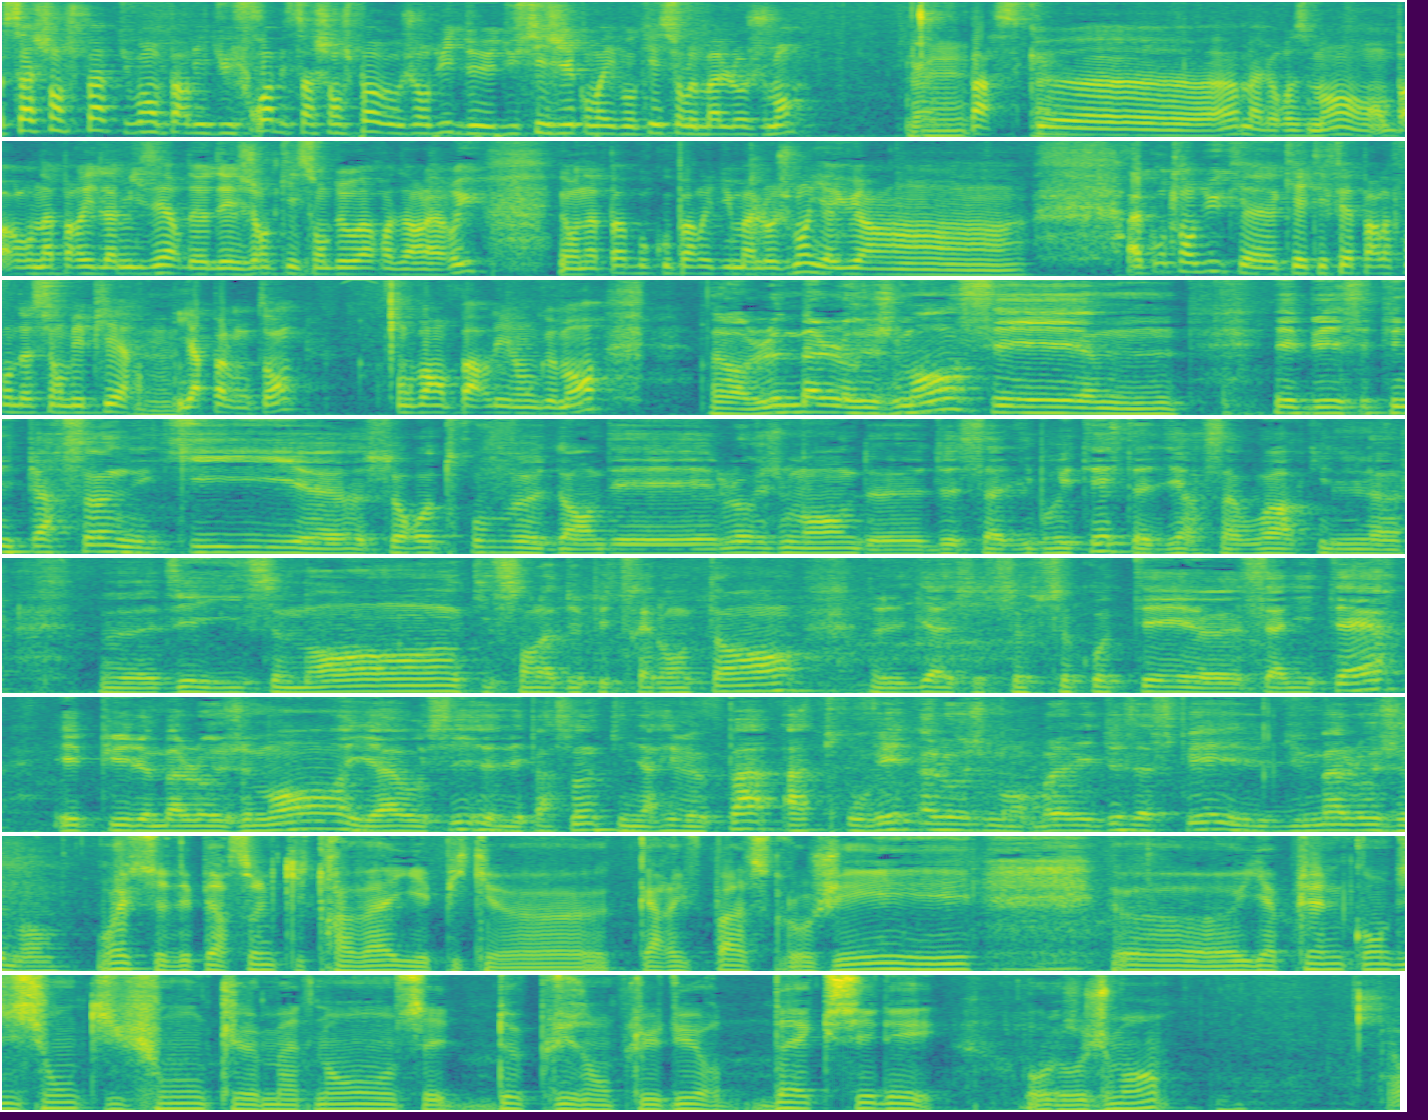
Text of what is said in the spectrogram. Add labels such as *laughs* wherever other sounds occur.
ça change pas, tu vois, on parlait du froid, mais ça change pas aujourd'hui du, du sujet qu'on va évoquer sur le mal logement. Parce que euh, hein, malheureusement, on, a parlé de la misère de- des gens qui sont dehors dans la rue, et on n'a pas beaucoup parlé du mal logement. Il y a eu un, un compte rendu qui a, qui a été fait par la Fondation Abbé Pierre il n'y a pas longtemps. On va en parler longuement. Alors le mal logement, c'est euh, eh c'est une personne qui euh, se retrouve dans des logements de, de salubrité, c'est-à-dire savoir qu'ils euh, vieillissement, qu'ils sont là depuis très longtemps. Il y a ce côté euh, sanitaire. Et puis le mal logement, il y a aussi des personnes qui n'arrivent pas à trouver un logement. Voilà les deux aspects du mal logement. Oui, c'est des personnes qui travaillent et puis qui n'arrivent pas à se loger. Euh, Il y a plein de conditions qui font que maintenant c'est de plus en plus dur d'accéder au logement.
